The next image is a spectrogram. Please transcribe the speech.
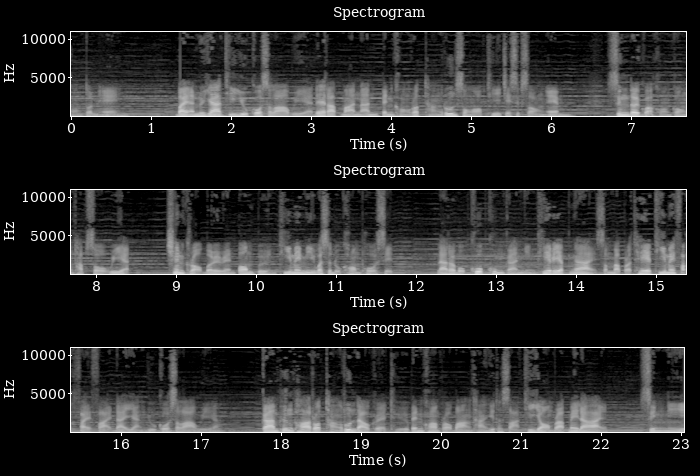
ของตนเอง ใบอนุญาตที่ยูโกสลาเวียได้รับมานั้นเป็นของรถถังรุ่นส่งออก T72M ซึ่งด้อยกว่าของกองทัพโซเวียต เช่นเกราะบริเวณป้อมปืนที่ไม่มีวัสดุคอมโพสิต และระบบควบคุมการยิงที่เรียบง่ายสำหรับประเทศที่ไม่ฝักใฝ่ฝ่ายใดอย่างยูโกสลาเวีย การพึ่งพารถถังรุ่นดาวเกรดถือเป็นความเปราะบางทางยุทธศาสตร์ที่ยอมรับไม่ได้ สิ่งนี้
